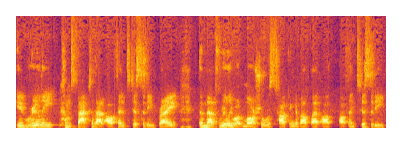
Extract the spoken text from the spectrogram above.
it really comes back to that authenticity, right? And that's really what Marshall was talking about that authenticity.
